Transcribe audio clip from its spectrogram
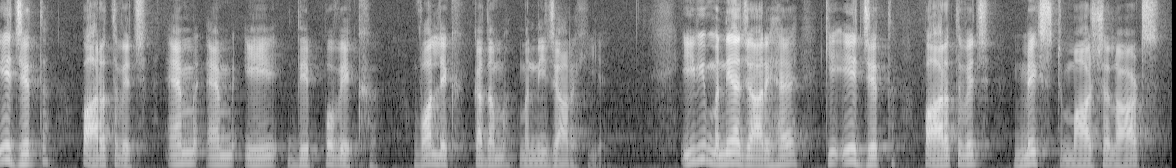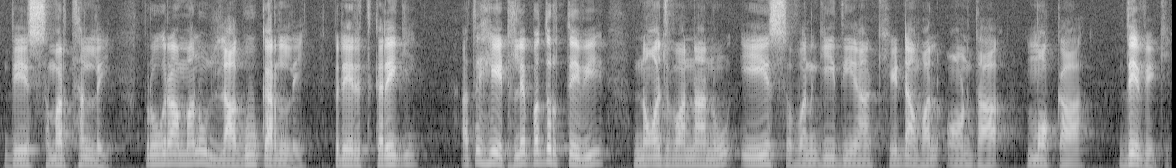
ਇਹ ਜਿੱਤ ਭਾਰਤ ਵਿੱਚ MMA ਦੇ ਭਵਿੱਖ ਵੱਲ ਇੱਕ ਕਦਮ ਮੰਨੀ ਜਾ ਰਹੀ ਹੈ। ਇਹ ਵੀ ਮੰਨਿਆ ਜਾ ਰਿਹਾ ਹੈ ਕਿ ਇਹ ਜਿੱਤ ਭਾਰਤ ਵਿੱਚ ਮਿਕਸਡ ਮਾਰਸ਼ਲ ਆਰਟਸ ਦੇ ਸਮਰਥਨ ਲਈ, ਪ੍ਰੋਗਰਾਮਾਂ ਨੂੰ ਲਾਗੂ ਕਰਨ ਲਈ ਪ੍ਰੇਰਿਤ ਕਰੇਗੀ ਅਤੇ ਹੇਠਲੇ ਪੱਧਰ ਉੱਤੇ ਵੀ ਨੌਜਵਾਨਾਂ ਨੂੰ ਇਸ ਵਨਗੀ ਦੀਆਂ ਖੇਡਾਂ ਵੱਲ ਆਉਣ ਦਾ ਮੌਕਾ ਦੇਵੇਗੀ।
